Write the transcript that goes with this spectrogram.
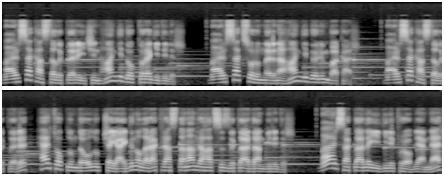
Bağırsak hastalıkları için hangi doktora gidilir? Bağırsak sorunlarına hangi bölüm bakar? Bağırsak hastalıkları, her toplumda oldukça yaygın olarak rastlanan rahatsızlıklardan biridir. Bağırsaklarla ilgili problemler,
